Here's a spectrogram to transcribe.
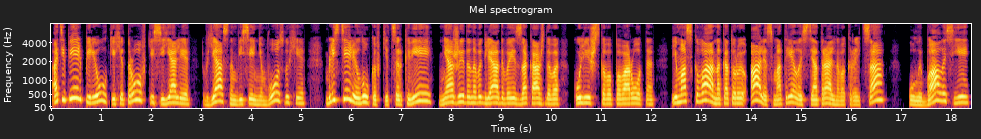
А теперь переулки хитровки сияли в ясном весеннем воздухе, блестели луковки церквей, неожиданно выглядывая из-за каждого кулишского поворота, и Москва, на которую Аля смотрела с театрального крыльца, улыбалась ей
